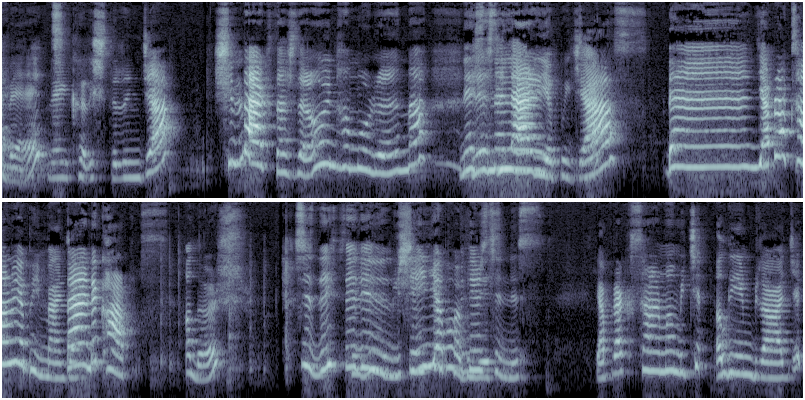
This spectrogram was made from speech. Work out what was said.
Evet. Renk karıştırınca. Şimdi arkadaşlar oyun hamurlarına nesneler yapacağız. Ben yaprak sarma yapayım bence. Ben de karpuz. Alır. Siz de istediğiniz bir şeyi yapabilirsiniz. Yaprak sarmam için alayım birazcık.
